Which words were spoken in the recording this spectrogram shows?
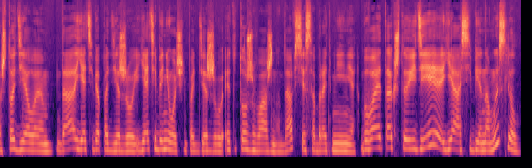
что делаем, да, я тебя поддерживаю, я тебя не очень поддерживаю, это тоже важно, да, все собрать мнение. Бывает так, что идея, я себе намыслил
